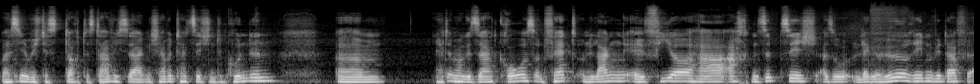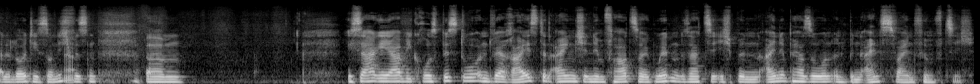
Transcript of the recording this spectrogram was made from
weiß nicht, ob ich das, doch, das darf ich sagen, ich habe tatsächlich eine Kundin, ähm, er hat immer gesagt, groß und fett und lang, L4, H78, also Länge, Höhe reden wir da für alle Leute, die es noch nicht ja. wissen. Ähm, ich sage ja, wie groß bist du und wer reist denn eigentlich in dem Fahrzeug mit? Und da sagt sie, ich bin eine Person und bin 1,52.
